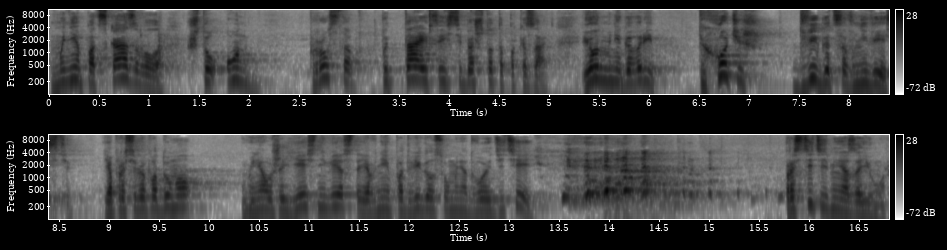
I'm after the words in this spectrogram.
мне подсказывало, что он просто пытается из себя что-то показать. И он мне говорит, ты хочешь двигаться в невесте? Я про себя подумал, у меня уже есть невеста, я в ней подвигался, у меня двое детей. Простите меня за юмор.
